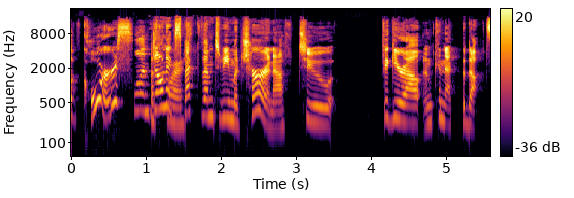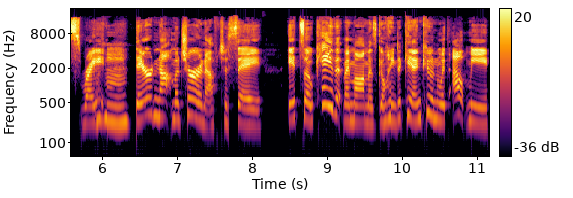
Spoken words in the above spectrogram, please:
of course. well, and Of don't course. expect them to be mature enough to figure out and connect the dots, right? Mhm. They're not mature enough to say, it's okay that my mom is going to Cancun without me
